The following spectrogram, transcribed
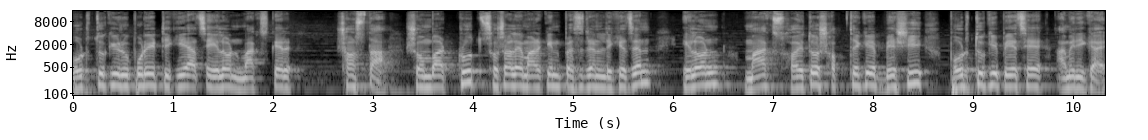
ভর্তুকির উপরেই টিকে আছে এলন মার্কসকের সংস্থা। সোমবার ট্রুথ সোশ্যালে মার্কিন প্রেসিডেন্ট লিখেছেন, এলন মার্কস হয়তো সবথেকে বেশি ভর্তুকি পেয়েছে আমেরিকায়।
